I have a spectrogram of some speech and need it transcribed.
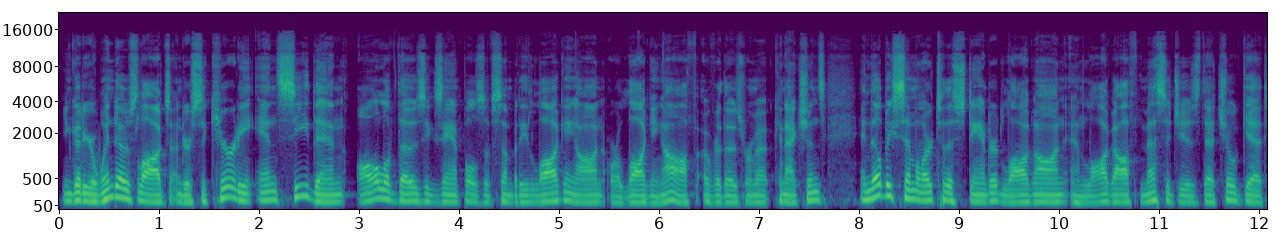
You can go to your Windows logs under security and see then all of those examples of somebody logging on or logging off over those remote connections. And they'll be similar to the standard log on and log off messages that you'll get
